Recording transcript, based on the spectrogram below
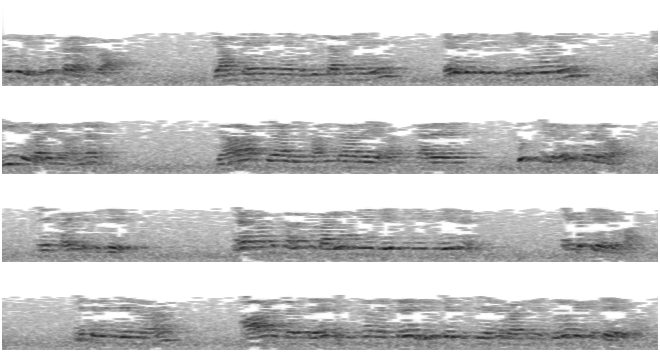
සුදු විසුණු කරත්වා. යම් තේනේ බුදු සසුනේ එරෙදෙති තේනෝනි ඊට වඩනවා නම් ජාත්‍යාගේ සංකාරයේ අක්කර දුක් කෙලවර කරනවා. ඒකයි දෙදේ දැන් අපි කලක බලමු මේ දේශනේ කියන එක තේරුමක් මෙතන කියනවා ආර්ථක නික්‍රමක යුද්ධ කියන වචනේ තුනක තේරුමක්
